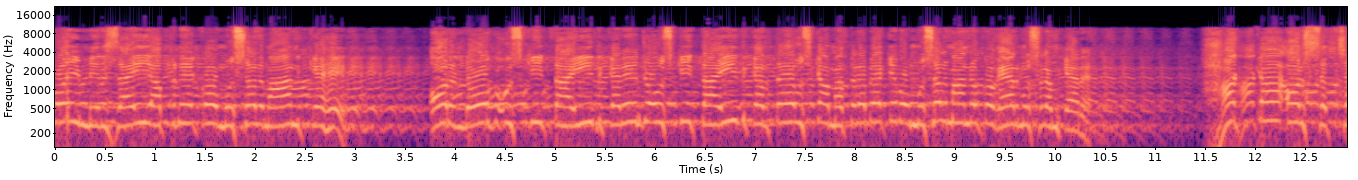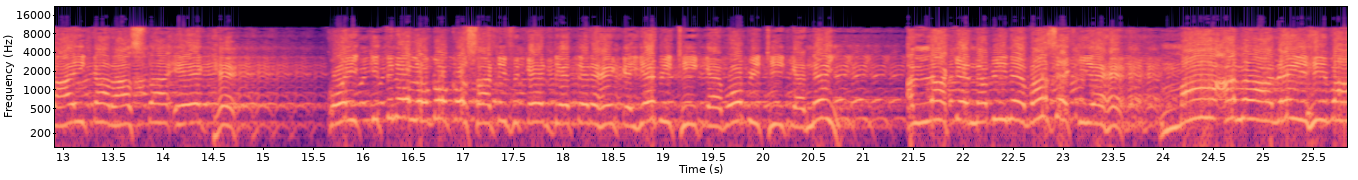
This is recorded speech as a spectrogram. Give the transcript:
کوئی مرزائی اپنے کو مسلمان کہے اور لوگ اس کی تائید کریں جو اس کی تائید کرتے ہیں اس کا مطلب ہے کہ وہ مسلمانوں کو غیر مسلم کہہ رہے ہیں حق کا اور سچائی کا راستہ ایک ہے۔ کوئی کتنے لوگوں کو سرٹیفکیٹ دیتے رہے کہ یہ بھی ٹھیک ہے، وہ بھی ٹھیک ہے۔ نہیں، اللہ کے نبی نے واضح کیا ہے، ما انا علیہ و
